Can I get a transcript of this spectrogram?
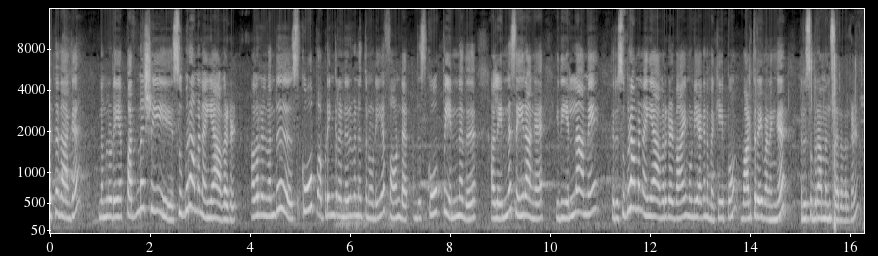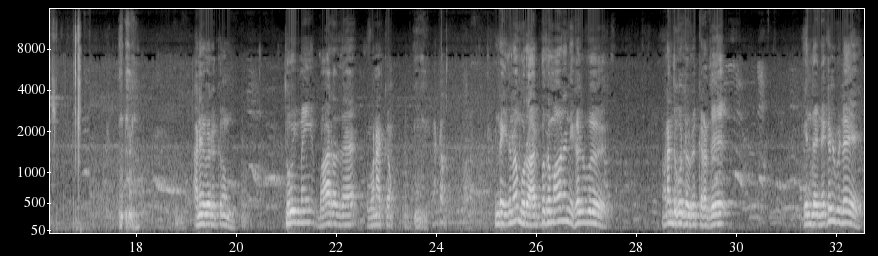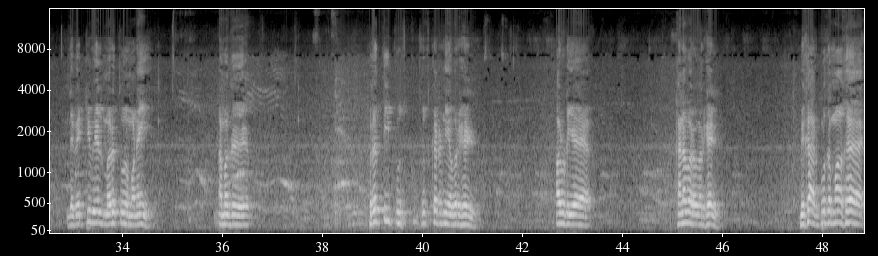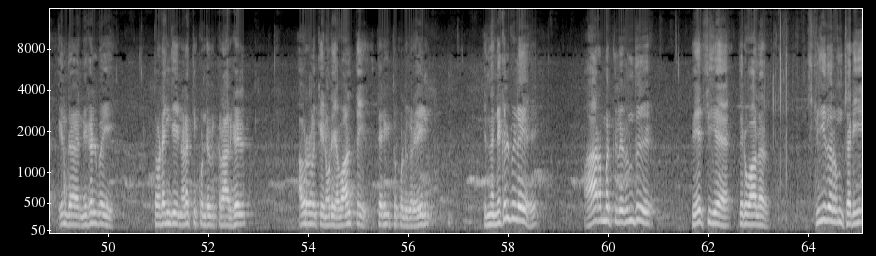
அடுத்ததாக நம்மளுடைய பத்மஸ்ரீ சுப்பராமன் ஐயா அவர்கள். அவர்கள் வந்து ஸ்கோப் அப்படிங்கிற நிறுவனத்தினுடைய ஃபவுண்டர் அந்த ஸ்கோப் என்னது? அதில் என்ன செய்கிறாங்க இது எல்லாமே திரு சுப்பிராமன் ஐயா அவர்கள் வாய்மொழியாக நம்ம கேட்போம். வாழ்த்துறை வழங்க திரு சுப்பிராமன் சார் அவர்கள். அனைவருக்கும் தூய்மை பாரத வணக்கம். இன்றைய தினம் ஒரு அற்புதமான நிகழ்வு நடந்து கொண்டிருக்கிறது. இந்த நிகழ்வில் இந்த வெற்றிவேல் மருத்துவமனை நமது பிரதி புஷ் புஷ்கரணி அவர்கள் அவருடைய கணவர் அவர்கள் மிக அற்புதமாக இந்த நிகழ்வை தொடங்கி நடத்தி கொண்டிருக்கிறார்கள். அவர்களுக்கு என்னுடைய வாழ்த்தை தெரிவித்துக் கொள்கிறேன். இந்த நிகழ்விலே ஆரம்பத்திலிருந்து பேசிய திருவாளர் ஸ்ரீதரும் சரி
